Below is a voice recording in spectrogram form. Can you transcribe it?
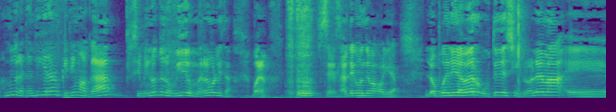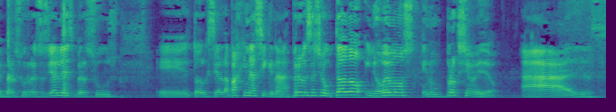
Amigo, la cantidad de granos que tengo acá, si me notan los videos, me remolesta. Bueno, se salte con un tema cualquiera. Lo pueden ir a ver ustedes sin problema, ver sus redes sociales, ver sus eh, todo lo que sea la página. Así que nada, espero que les haya gustado y nos vemos en un próximo video. Adiós.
